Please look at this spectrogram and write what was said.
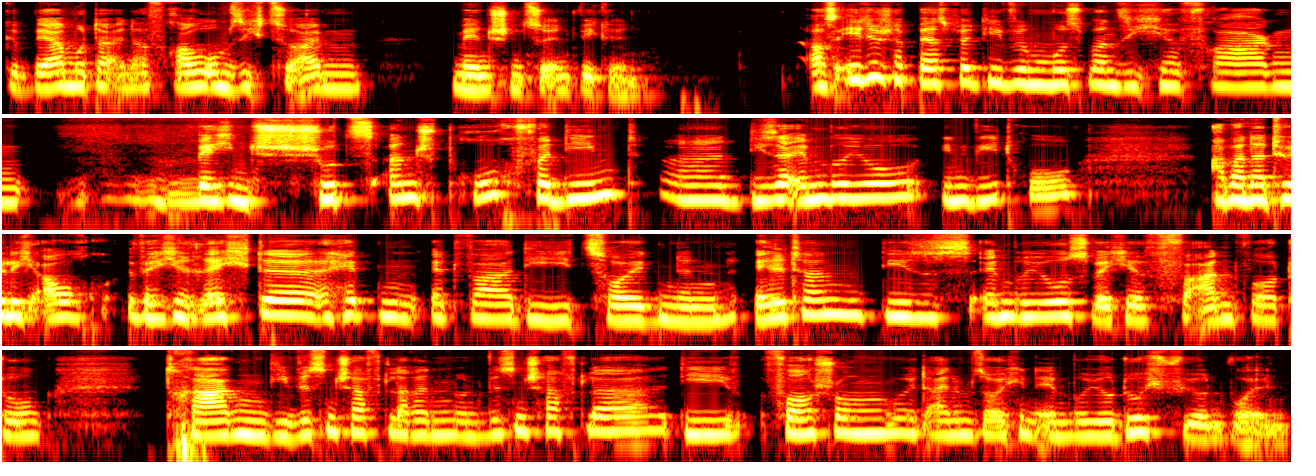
Gebärmutter einer Frau, um sich zu einem Menschen zu entwickeln. Aus ethischer Perspektive muss man sich hier fragen, welchen Schutzanspruch verdient äh, dieser Embryo in vitro, aber natürlich auch, welche Rechte hätten etwa die zeugenden Eltern dieses Embryos, welche Verantwortung tragen die Wissenschaftlerinnen und Wissenschaftler, die Forschung mit einem solchen Embryo durchführen wollen.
